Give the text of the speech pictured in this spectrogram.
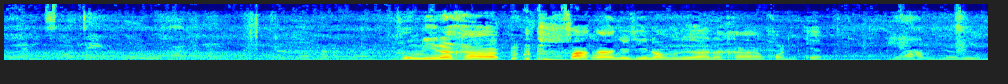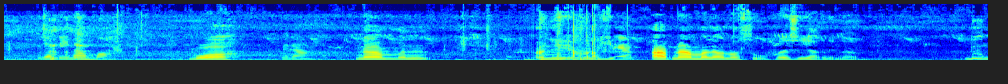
เพื่อนสอนเจงโอ้ค่ะตอนนี้เข้าพักกันนอนพรุ่งนี้นะครับฝากงานอยู่ที่หนองเรือนะครับขอนแก่นพี่อามอย่าลืมอยากดีน้ำบ่บัว ไปดังน้ำมัน อันนี้มันแอบอาบน้ำมาแล้วเนาะสูเพื่อสิอยากเล่นน้บึ้ม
